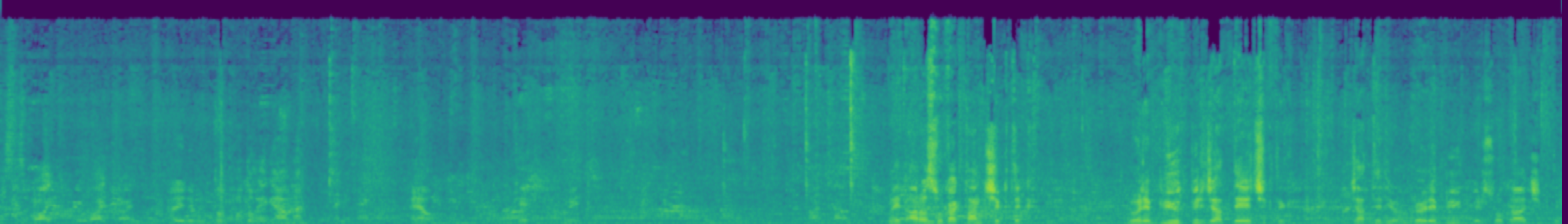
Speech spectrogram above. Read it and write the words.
This is white, pure white, right? Haydi top. Photo lên ảo nè. Ảo. Okay, wait. Evet ara sokaktan çıktık. Böyle büyük bir caddeye çıktık. Cadde diyorum. Böyle büyük bir sokağa çıktık.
